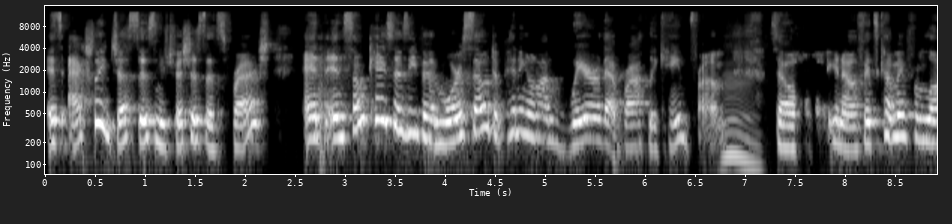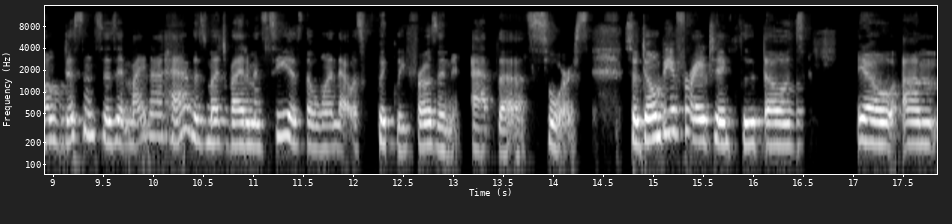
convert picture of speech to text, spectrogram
it's actually just as nutritious as fresh. And in some cases, even more so, depending on where that broccoli came from. Mm. So, you know, if it's coming from long distances, it might not have as much vitamin C as the one that was quickly frozen at the source. So don't be afraid to include those. You know, um,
